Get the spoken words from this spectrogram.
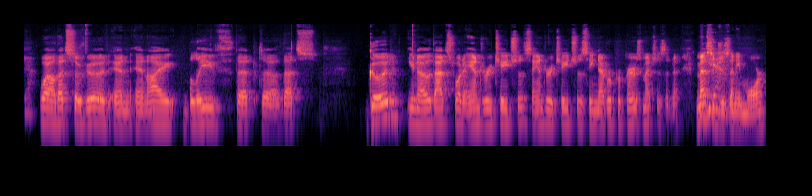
Yeah. Wow, that's so good, and and I believe that uh, that's good. You know, that's what Andrew teaches. Andrew teaches he never prepares messages, messages yeah. anymore,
